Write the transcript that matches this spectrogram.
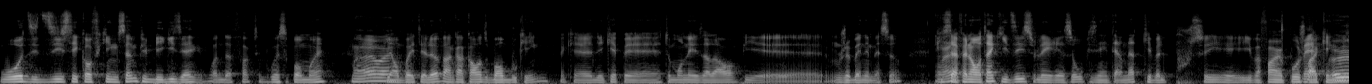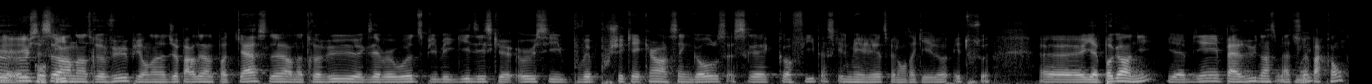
Woods, il dit c'est Kofi Kingston. Puis Biggie dit Hey, What the fuck, c'est pourquoi c'est pas moi? Ouais, ouais. Ils ont pas été là. Fait encore du bon booking. L'équipe, tout le monde les adore. Puis euh, j'ai bien aimé ça. Puis Ouais. ça fait longtemps qu'ils disent sur les réseaux. Puis Internet qu'ils veulent pousser. Il va faire un push Mais vers King eux, euh, eux, c'est ça en entrevue, puis on en a déjà parlé dans le podcast. Là, en entrevue, Xavier Woods puis Biggie disent que eux, s'ils pouvaient pusher quelqu'un en single, ce serait Kofi parce qu'il mérite, ça fait longtemps qu'il est là et tout ça. Euh, il a pas gagné, il a bien paru dans ce match-là par contre.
